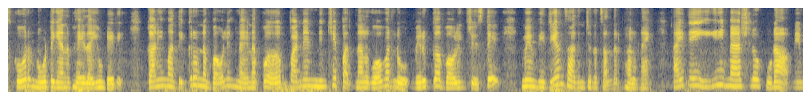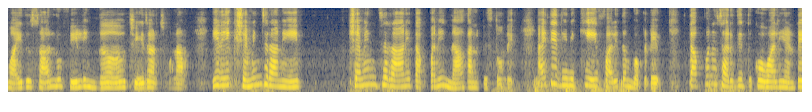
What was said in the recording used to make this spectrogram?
స్కోర్ నూట ఎనభై ఐదు అయి ఉండేది కానీ మా దగ్గర ఉన్న బౌలింగ్ లైనప్ పన్నెండు నుంచి పద్నాలుగు ఓవర్లు మెరుగ్గా బౌలింగ్ చేస్తే మేము విజయం సాధించిన సందర్భాలు ఉన్నాయి అయితే ఈ మ్యాచ్లో కూడా మేము ఐదు సార్లు ఫీల్డింగ్ చేజార్చుకున్నాం. ఇది క్షమించరాని క్షమించరాని తప్పని నాకు అనిపిస్తుంది అయితే దీనికి ఫలితం ఒకటే. తప్పును సరిదిద్దుకోవాలి అంటే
